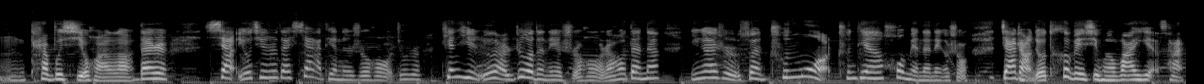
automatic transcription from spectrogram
嗯，太不喜欢了。但是夏，尤其是在夏天的时候，就是天气有点热的那个时候，然后但它应该是算春末、春天后面的那个时候，家长就特别喜欢挖野菜，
